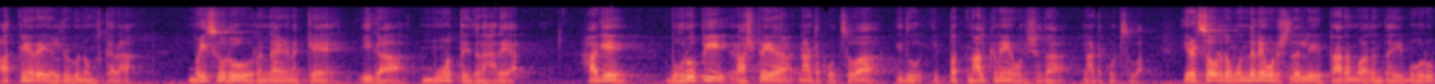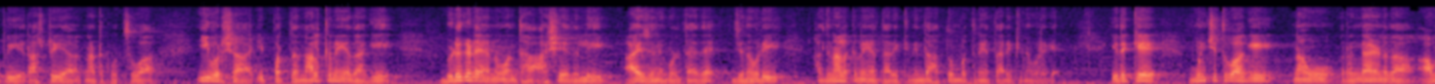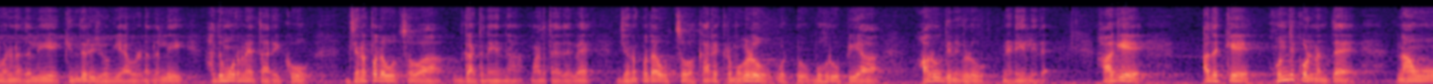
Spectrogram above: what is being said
ಆತ್ಮೀಯರೇ, ಎಲ್ರಿಗೂ ನಮಸ್ಕಾರ. ಮೈಸೂರು ರಂಗಾಯಣಕ್ಕೆ ಈಗ ಮೂವತ್ತೈದರ ಹರೆಯ. ಹಾಗೆ ಬಹುರೂಪಿ ರಾಷ್ಟ್ರೀಯ ನಾಟಕೋತ್ಸವ ಇದು ಇಪ್ಪತ್ನಾಲ್ಕನೆಯ ವರ್ಷದ ನಾಟಕೋತ್ಸವ. ಎರಡು ಸಾವಿರದ ಒಂದನೇ ವರ್ಷದಲ್ಲಿ ಪ್ರಾರಂಭ ಆದಂತಹ ಈ ಬಹುರೂಪಿ ರಾಷ್ಟ್ರೀಯ ನಾಟಕೋತ್ಸವ ಈ ವರ್ಷ ಇಪ್ಪತ್ತ ನಾಲ್ಕನೆಯದಾಗಿ ಬಿಡುಗಡೆ ಅನ್ನುವಂತಹ ಆಶಯದಲ್ಲಿ ಆಯೋಜನೆಗೊಳ್ತಾ ಇದೆ. ಜನವರಿ ಹದಿನಾಲ್ಕನೆಯ ತಾರೀಕಿನಿಂದ ಹತ್ತೊಂಬತ್ತನೆಯ ತಾರೀಕಿನವರೆಗೆ. ಇದಕ್ಕೆ ಮುಂಚಿತವಾಗಿ ನಾವು ರಂಗಾಯಣದ ಆವರಣದಲ್ಲಿಯೇ ಕಿಂದರಿ ಜೋಗಿ ಆವರಣದಲ್ಲಿ ಹದಿಮೂರನೇ ತಾರೀಕು ಜನಪದ ಉತ್ಸವ ಉದ್ಘಾಟನೆಯನ್ನು ಮಾಡ್ತಾ ಇದ್ದೇವೆ. ಜನಪದ ಉತ್ಸವ ಕಾರ್ಯಕ್ರಮಗಳು ಒಟ್ಟು ಬಹುರೂಪಿಯ ಆರು ದಿನಗಳು ನಡೆಯಲಿದೆ. ಹಾಗೆಯೇ ಅದಕ್ಕೆ ಹೊಂದಿಕೊಂಡಂತೆ ನಾವು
